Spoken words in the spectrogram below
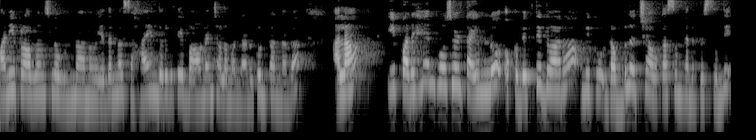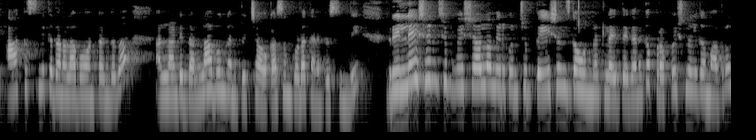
మనీ ప్రాబ్లమ్స్లో ఉన్నాను ఏదన్నా సహాయం దొరికితే బాగుండని చాలామంది అనుకుంటాం కదా. అలా ఈ పదిహేను రోజుల టైంలో ఒక వ్యక్తి ద్వారా మీకు డబ్బులు వచ్చే అవకాశం కనిపిస్తుంది. ఆకస్మిక ధనలాభం అంటాం కదా అలాంటి ధనలాభం కనిపించే అవకాశం కూడా కనిపిస్తుంది. రిలేషన్షిప్ విషయాల్లో మీరు కొంచెం పేషెన్స్గా ఉన్నట్లయితే కనుక ప్రొఫెషనల్గా మాత్రం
